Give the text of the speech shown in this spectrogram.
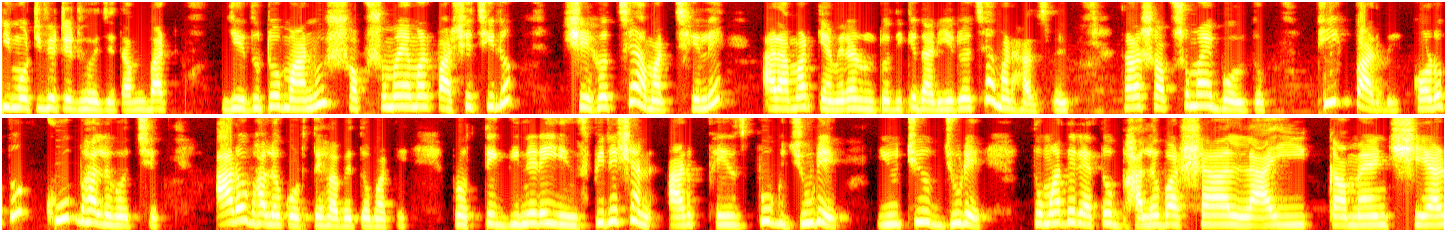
ডিমোটিভেটেড হয়ে যেতাম বাট যে দুটো মানুষ সবসময় আমার পাশে ছিল, সে হচ্ছে আমার ছেলে আর আমার ক্যামেরার উল্টো দিকে দাঁড়িয়ে রয়েছে আমার হাজবেন্ড তারা সবসময় বলতো, ঠিক পারবে, করো তো, খুব ভালো হচ্ছে আরও ভালো করতে হবে তোমাকে। প্রত্যেক দিনের এই ইন্সপিরেশন আর ফেসবুক জুড়ে ইউটিউব জুড়ে তোমাদের এত ভালোবাসা লাইক কমেন্ট শেয়ার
